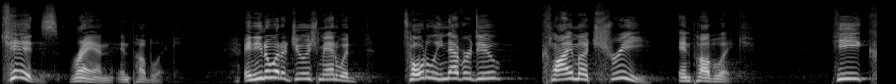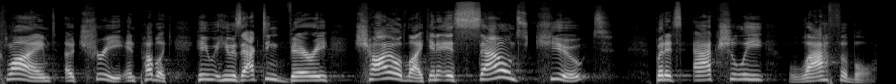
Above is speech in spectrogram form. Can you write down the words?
Kids ran in public. And you know what a Jewish man would totally never do? Climb a tree in public. He climbed a tree in public. He, he was acting very childlike. And it sounds cute, but it's actually laughable.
